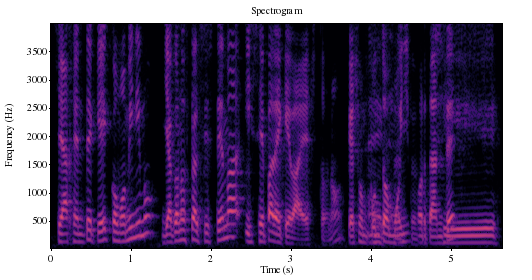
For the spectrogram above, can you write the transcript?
sea gente que, como mínimo, ya conozca el sistema y sepa de qué va esto, ¿no? Que es un punto muy importante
